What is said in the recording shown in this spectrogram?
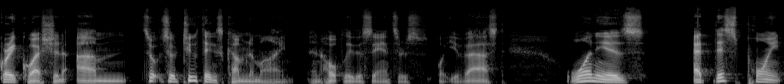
great question. Um, so, so two things come to mind, and hopefully this answers what you've asked. One is at this point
